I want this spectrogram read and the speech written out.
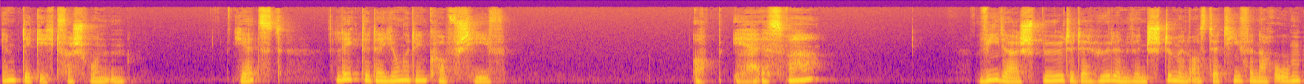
im Dickicht verschwunden. Jetzt legte der Junge den Kopf schief. Ob er es war? Wieder spülte der Höhlenwind Stimmen aus der Tiefe nach oben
